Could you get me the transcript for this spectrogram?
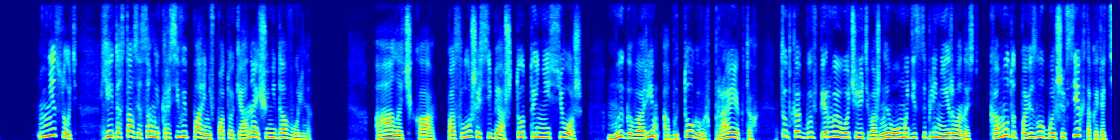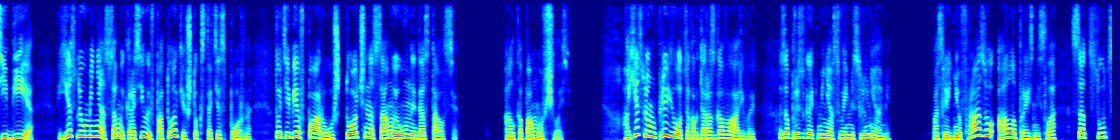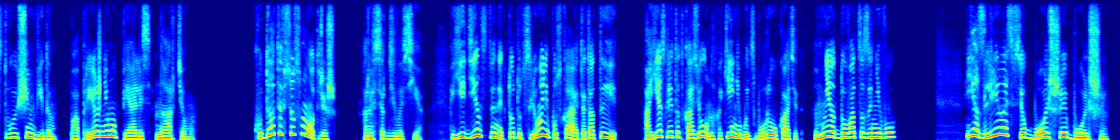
«Не суть. Ей достался самый красивый парень в потоке, а она еще недовольна». Алочка послушай себя, что ты несешь? Мы говорим об итоговых проектах. Тут как бы в первую очередь важны ум и дисциплинированность. Кому тут повезло больше всех, так это тебе. Если у меня самый красивый в потоке, что, кстати, спорно, то тебе в пару уж точно самый умный достался». Алка поморщилась. «А если он плюется, когда разговаривает, запрызгает меня своими слюнями?» Последнюю фразу Алла произнесла с отсутствующим видом, по-прежнему пялись на Артема. «Куда ты все смотришь?» — рассердилась я. «Единственный, кто тут слюни пускает, это ты. А если этот козел на какие-нибудь сборы укатит, мне отдуваться за него?» Я злилась все больше и больше.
